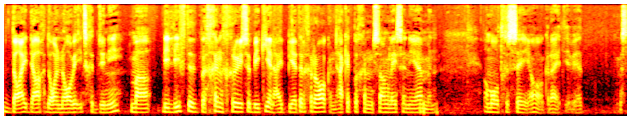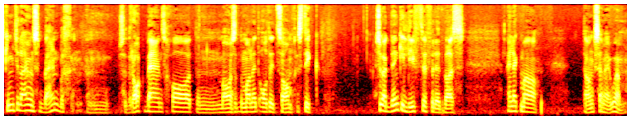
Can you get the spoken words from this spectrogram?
daai dag daarna weer iets gedoen nie, maar die liefde het begin groei so bietjie en hy het beter geraak en ek het begin sanglesse neem en almal het gesê, ja, great, jy weet. Miskien moet jy ons band begin en so rock bands gehad en maar ons het maar net altyd saam gestiek. So ek dink die liefde vir dit was eintlik maar danksy my oom.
